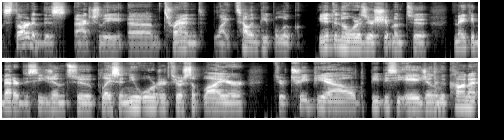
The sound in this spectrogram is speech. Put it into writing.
started this actually um, trend, like telling people, look, you need to know where's your shipment to make a better decision to place a new order to your supplier, to your 3PL, the PPC agent. We kind of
